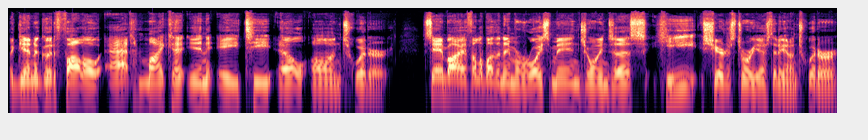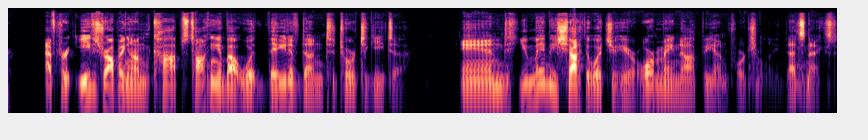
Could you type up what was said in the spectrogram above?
Again, a good follow at Micah NATL on Twitter. Stand by. A fellow by the name of Royce Mann joins us. He shared a story yesterday on Twitter after eavesdropping on cops talking about what they'd have done to Tortuguita. And you may be shocked at what you hear, or may not be, unfortunately. That's next.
